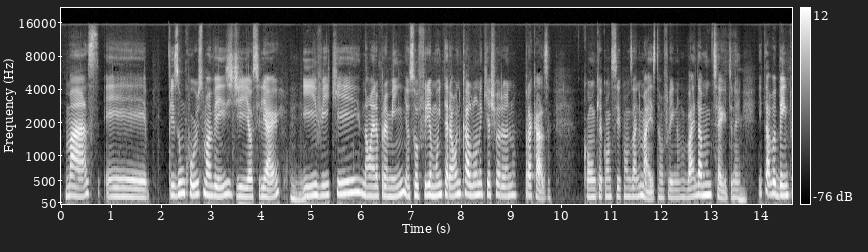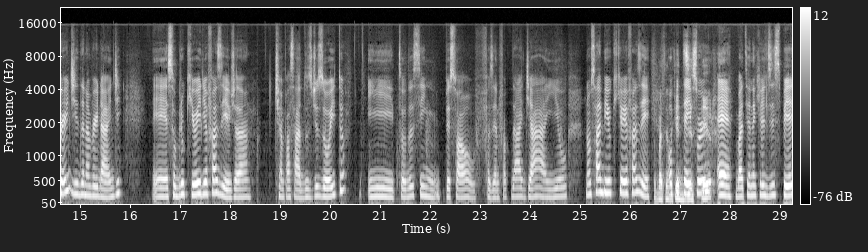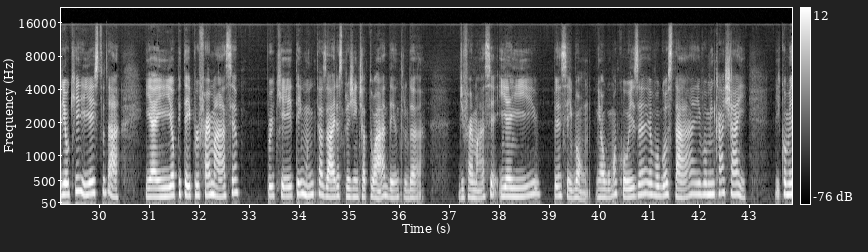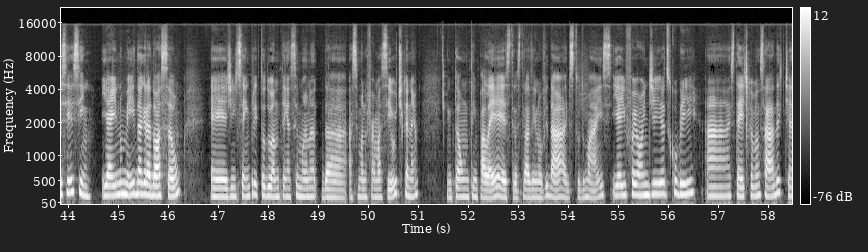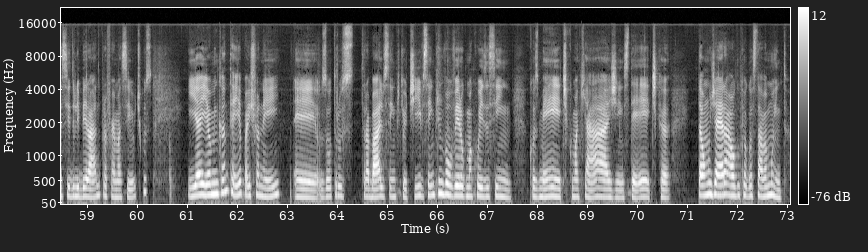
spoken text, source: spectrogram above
Mas é, fiz um curso uma vez de auxiliar Uhum. e vi que não era pra mim. Eu sofria muito, era a única aluna que ia chorando pra casa com o que acontecia com os animais. Então eu falei, não vai dar muito certo, né? E tava bem perdida, na verdade, é, sobre o que eu iria fazer. Eu já tinha passado dos 18 e todo assim, pessoal fazendo faculdade, ah, e eu não sabia o que, que eu ia fazer. Batendo Optei por, desespero. é, batendo aquele desespero e eu queria estudar. E aí eu optei por farmácia, porque tem muitas áreas pra gente atuar dentro da de farmácia. E aí pensei, bom, em alguma coisa eu vou gostar e vou me encaixar aí. E comecei assim. E aí no meio da graduação, eh, a gente sempre, todo ano tem a semana da a semana farmacêutica, né? Então tem palestras, trazem novidades, tudo mais. E aí foi onde eu descobri a estética avançada, que tinha sido liberado para farmacêuticos. E aí eu me encantei, apaixonei. Eh, os outros trabalhos sempre que eu tive, sempre envolveram alguma coisa assim, cosmético, maquiagem, estética. Então já era algo que eu gostava muito.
